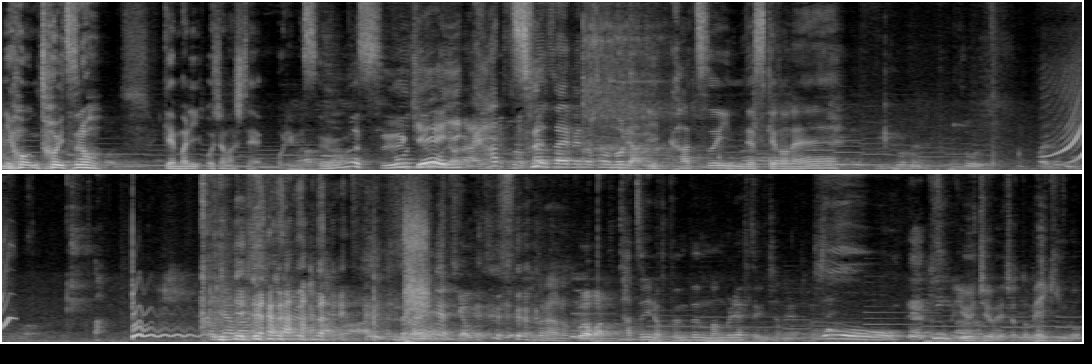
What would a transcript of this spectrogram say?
日本統一の現場にお邪魔しております。うわすげえいかつ。いかついんですけどね、これあの辰巳のブンブンマンブリアフというチャンネルやってまして YouTube でちょっとメイキングを。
